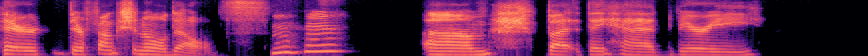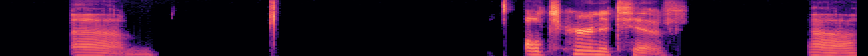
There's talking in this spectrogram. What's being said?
they're they're functional adults, Mhm. um, but they had very um, alternative uh,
